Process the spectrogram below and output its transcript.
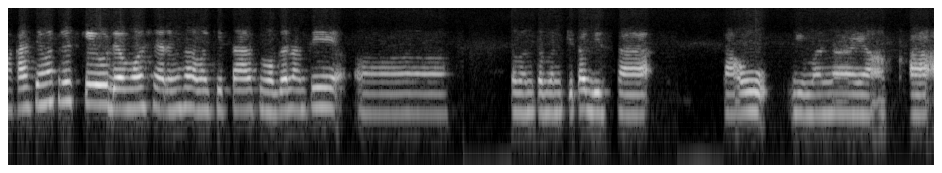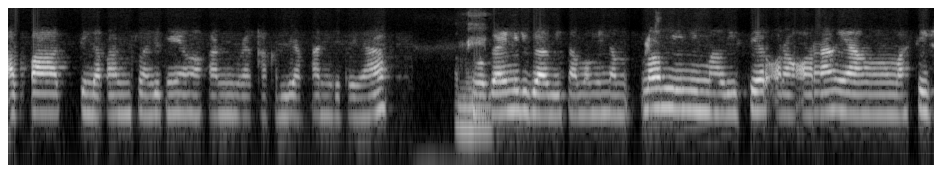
makasih Mas Rizky udah mau sharing sama kita. Semoga nanti eh, teman-teman kita bisa tahu gimana yang eh, apa tindakan selanjutnya yang akan mereka kerjakan gitu ya. Amin Semoga ini juga bisa meminim- meminimalisir orang-orang yang masih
